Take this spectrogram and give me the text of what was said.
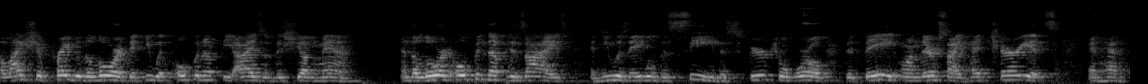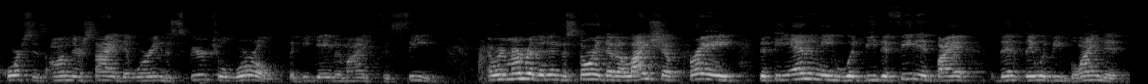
Elisha prayed to the Lord that he would open up the eyes of this young man. And the Lord opened up his eyes, and he was able to see the spiritual world that they, on their side, had chariots and had horses on their side that were in the spiritual world that he gave him eyes to see. And remember that in the story that Elisha prayed that the enemy would be defeated by, that they would be blinded.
